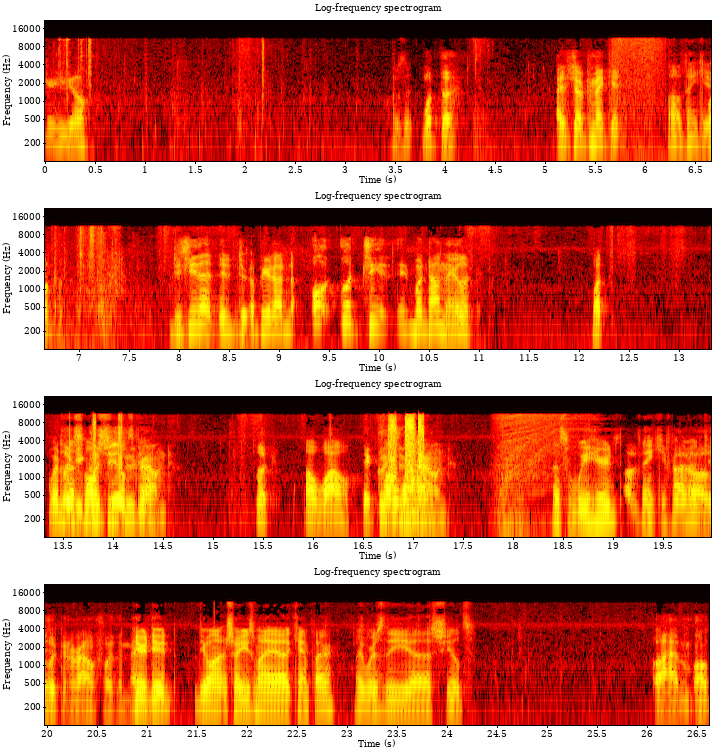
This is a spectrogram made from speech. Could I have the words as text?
here you go. What is it? What the? I just dropped to make it. Oh, thank you. What the? Did you see that? It appeared on. Oh, look, see, it, went down there. Look, What? Where did look, the small shields go? ground. Look, Oh, wow. it glitched Oh, through the wow. ground. That's weird. Was- Thank you for I the know, I was looking around for the. Here, dude. Do you want? Should I use my uh, campfire? Wait, where's the uh, shields? Oh, I have them. Oh,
